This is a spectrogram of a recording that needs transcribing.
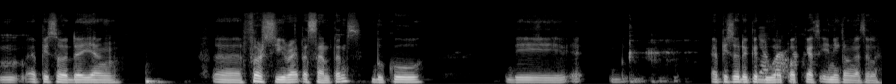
mm, episode yang uh, first you write a sentence buku di episode kedua ya, podcast ini kalau nggak salah.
